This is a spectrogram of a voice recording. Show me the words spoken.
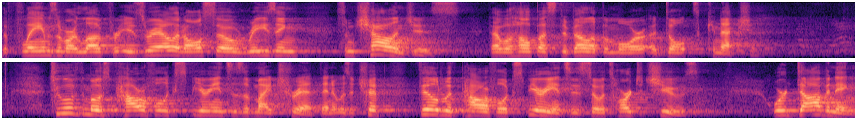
the flames of our love for Israel and also raising some challenges that will help us develop a more adult connection. Two of the most powerful experiences of my trip, and it was a trip filled with powerful experiences, so it's hard to choose, were davening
